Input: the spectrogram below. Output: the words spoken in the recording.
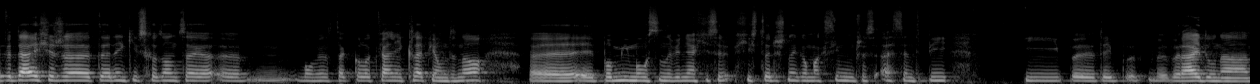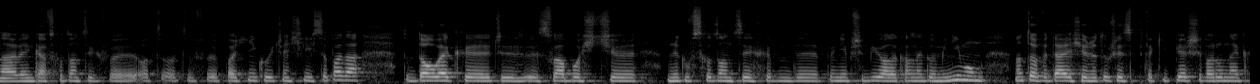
wydaje się, że te rynki wschodzące, mówiąc tak kolokwialnie, klepią dno. E, pomimo ustanowienia historycznego maksimum przez S&P i e, tej e, rajdu na, na rynkach wschodzących w, od, od, w październiku i części listopada, to dołek czy słabość rynków wschodzących nie przybiła lokalnego minimum, no to wydaje się, że to już jest taki pierwszy warunek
